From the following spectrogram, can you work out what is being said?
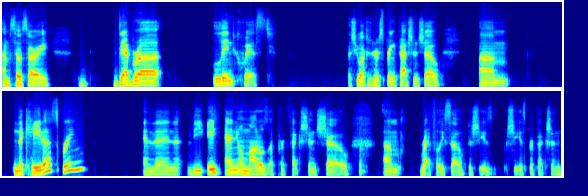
I'm so sorry, Deborah Lindquist. She walked in her spring fashion show. Um, Nakeda Spring, and then the eighth annual Models of Perfection show. Um, rightfully so because she is she is perfection.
